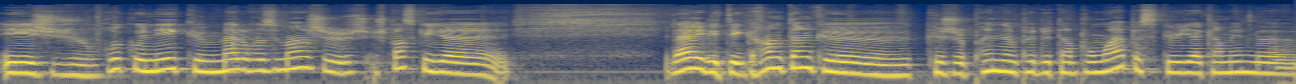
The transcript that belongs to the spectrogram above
Et je reconnais que malheureusement, je, je pense qu'il y a... Là, il était grand temps que, que je prenne un peu de temps pour moi parce qu'il y a quand même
